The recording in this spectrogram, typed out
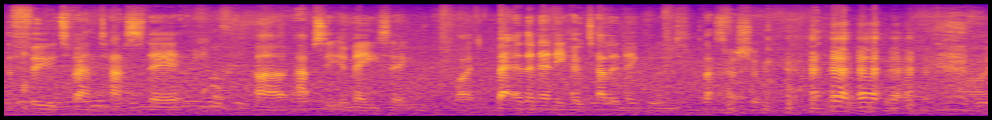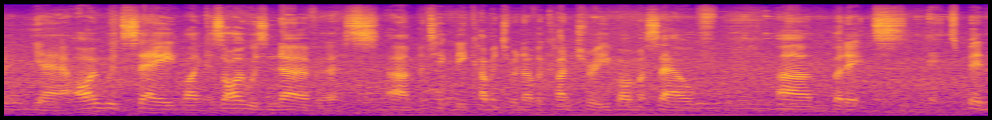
the food's fantastic. Uh, absolutely amazing. Like better than any hotel in England, that's for sure. yeah, I would say like because I was nervous, um, particularly coming to another country by myself. Um, but it's it's been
